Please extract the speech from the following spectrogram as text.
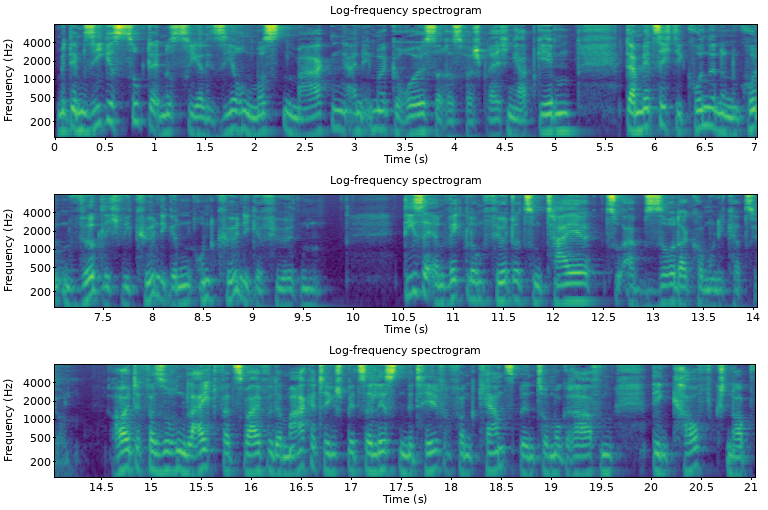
Mit dem Siegeszug der Industrialisierung mussten Marken ein immer größeres Versprechen abgeben, damit sich die Kundinnen und Kunden wirklich wie Königinnen und Könige fühlten. Diese Entwicklung führte zum Teil zu absurder Kommunikation. Heute versuchen leicht verzweifelte Marketing-Spezialisten mit Hilfe von Kernspintomographen den Kaufknopf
